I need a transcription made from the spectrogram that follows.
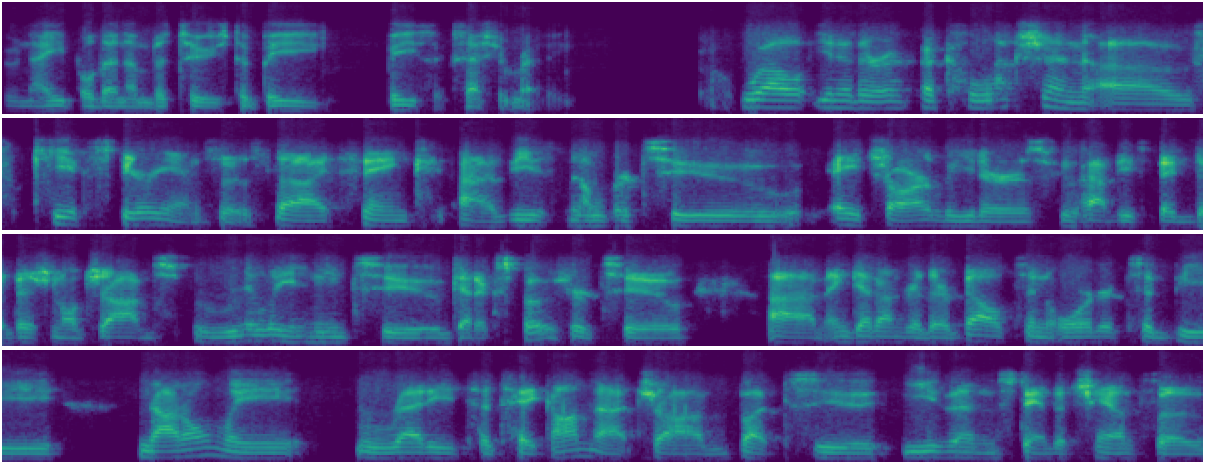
to enable their number twos to be, be succession ready? Well, you know, there are a collection of key experiences that I think uh, these number two HR leaders who have these big divisional jobs really need to get exposure to um, and get under their belts in order to be not only ready to take on that job, but to even stand a chance of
